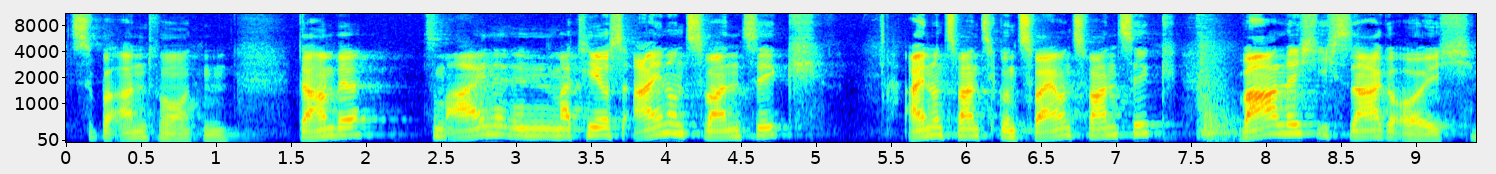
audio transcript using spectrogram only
zu beantworten. Da haben wir zum einen in Matthäus 21, 21 und 22, wahrlich, ich sage euch,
